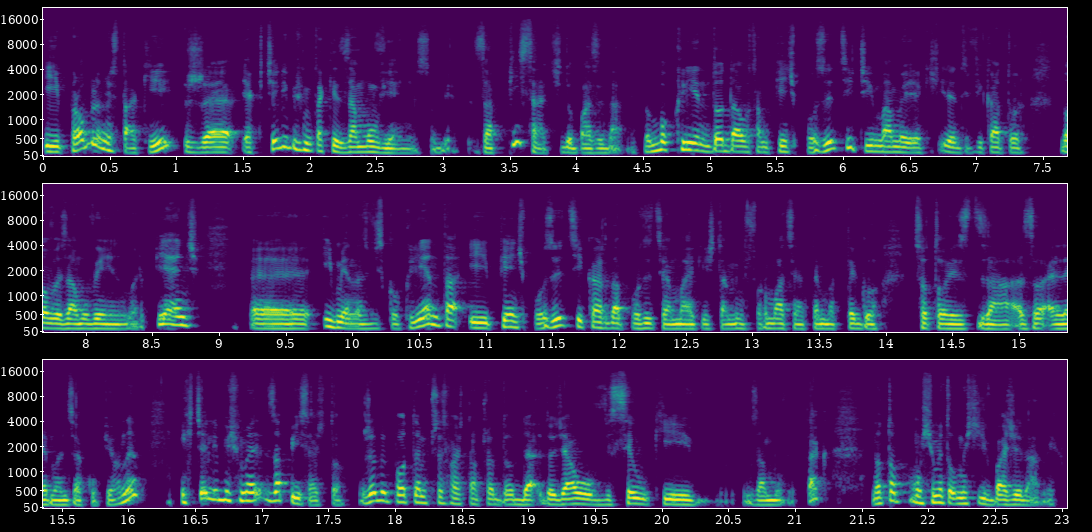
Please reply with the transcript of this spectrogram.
I problem jest taki, że jak chcielibyśmy takie zamówienie sobie zapisać do bazy danych, no bo klient dodał tam pięć pozycji, czyli mamy jakiś identyfikator, nowe zamówienie numer 5, e, imię, nazwisko klienta i pięć pozycji, każda pozycja ma jakieś tam informacje na temat tego, co to jest za, za element zakupiony i chcielibyśmy zapisać to, żeby potem przesłać na przykład do, do działu wysyłki zamówień, tak? No to musimy to umieścić w bazie danych,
